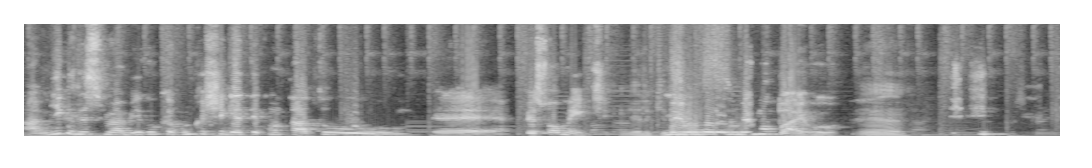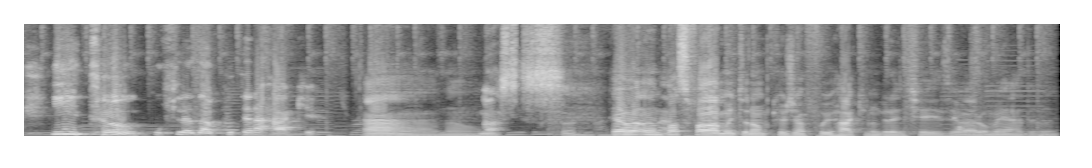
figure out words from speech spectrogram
amigo desse meu amigo que eu nunca cheguei a ter contato é, pessoalmente. Ele que Mesmo no mesmo bairro. É. E então, o filho da puta era hacker. Ah, não. Nossa. Eu não posso falar muito não, porque eu já fui hack no Grand Chase. Eu era o merda. né?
